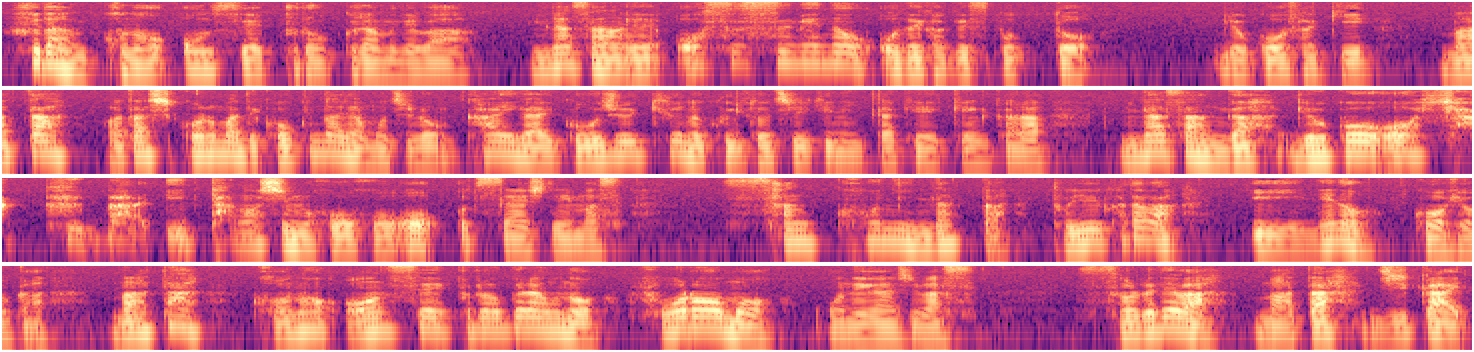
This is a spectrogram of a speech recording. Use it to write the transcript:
普段この音声プログラムでは皆さんへおすすめのお出かけスポット旅行先また私これまで国内はもちろん海外59の国と地域に行った経験から皆さんが旅行を100倍楽しむ方法をお伝えしています。参考になったという方はいいねの高評価。またこの音声プログラムのフォローもお願いします。それではまた次回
